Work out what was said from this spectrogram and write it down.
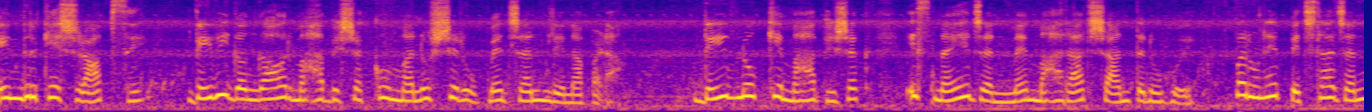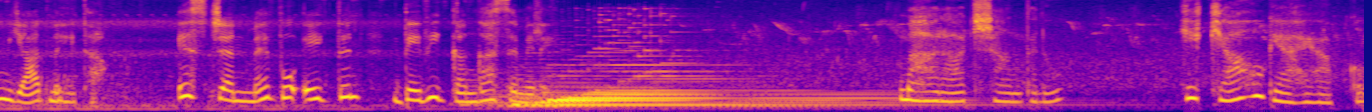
इंद्र के श्राप से देवी गंगा और महाभिषक को मनुष्य रूप में जन्म लेना पड़ा। देवलोक के महाभिषक इस नए जन्म में महाराज शांतनु हुए, पर उन्हें पिछला जन्म याद नहीं था। इस जन्म में वो एक दिन देवी गंगा से मिले। महाराज शांतनु ये क्या हो गया है आपको?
